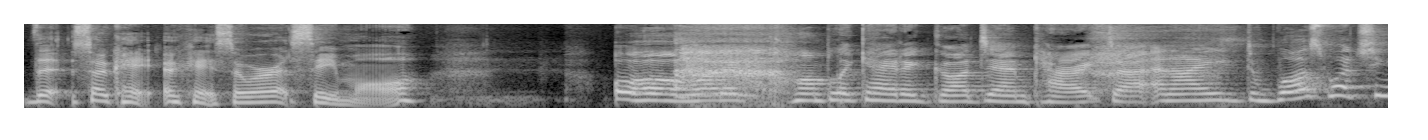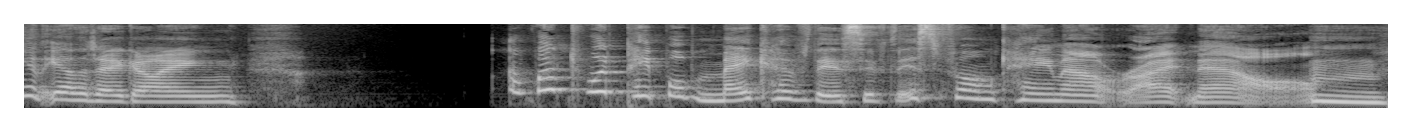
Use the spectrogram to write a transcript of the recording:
The, so okay, okay. So we're at Seymour. Oh, what a complicated goddamn character. And I was watching it the other day going, what would people make of this if this film came out right now? Mm.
